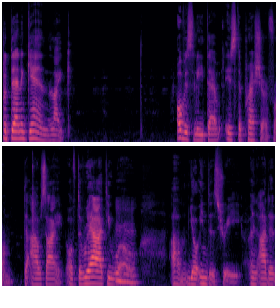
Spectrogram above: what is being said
But then again, like obviously there is the pressure from the outside of the reality world, um, your industry and other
